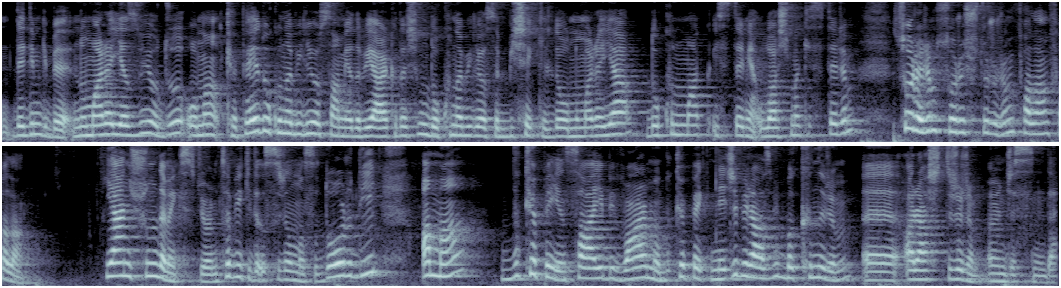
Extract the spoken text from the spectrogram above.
dediğim gibi numara yazıyordu. Ona köpeğe dokunabiliyorsam ya da bir arkadaşım dokunabiliyorsa bir şekilde o numaraya dokunmak isterim. Yani ulaşmak isterim. Sorarım, soruştururum falan falan. Yani şunu demek istiyorum. Tabii ki de ısırılması doğru değil ama bu köpeğin sahibi var mı? Bu köpek neci biraz bir bakınırım, e, araştırırım öncesinde.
